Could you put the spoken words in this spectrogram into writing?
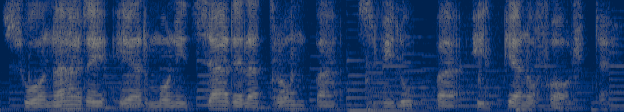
suonare e armonizzare la trompa sviluppa il pianoforte.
